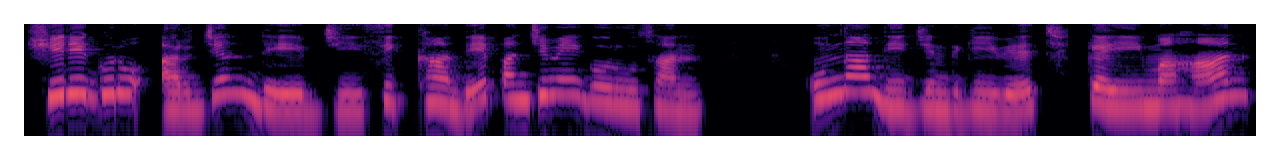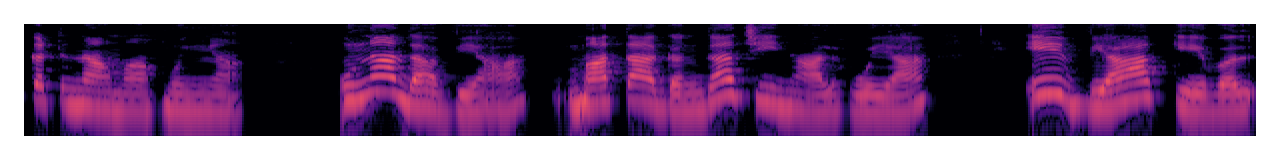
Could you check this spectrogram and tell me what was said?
ਸ੍ਰੀ ਗੁਰੂ ਅਰਜਨ ਦੇਵ ਜੀ ਸਿੱਖਾਂ ਦੇ ਪੰਜਵੇਂ ਗੁਰੂ ਸਨ। ਉਹਨਾਂ ਦੀ ਜ਼ਿੰਦਗੀ ਵਿੱਚ ਕਈ ਮਹਾਨ ਘਟਨਾਵਾਂ ਹੋਈਆਂ। ਉਹਨਾਂ ਦਾ ਵਿਆਹ ਮਾਤਾ ਗੰਗਾ ਜੀ ਨਾਲ ਹੋਇਆ ਇਹ ਵਿਆਹ ਕੇਵਲ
